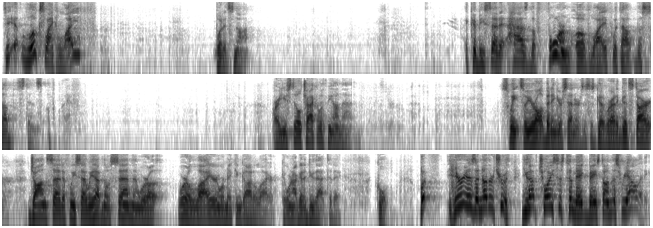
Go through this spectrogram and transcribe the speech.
See, it looks like life, but it's not. It could be said it has the form of life without the substance of life. Are you still tracking with me on that? Sweet. So you're all bidding your sinners. This is good. We're at a good start. John said if we said we have no sin, then we're a, we're a liar and we're making God a liar. Okay, we're not going to do that today. Cool. But here is another truth. You have choices to make based on this reality.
